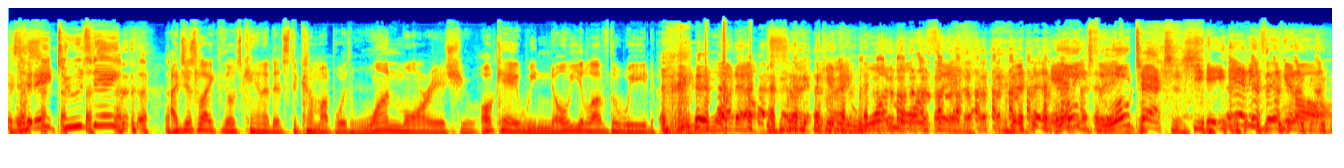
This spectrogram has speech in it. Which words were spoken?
Is today Tuesday? I just like those candidates to come up with one more issue. Okay, we know you love the weed. What else? Give me one more thing. Anything. Low taxes. Anything at all.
